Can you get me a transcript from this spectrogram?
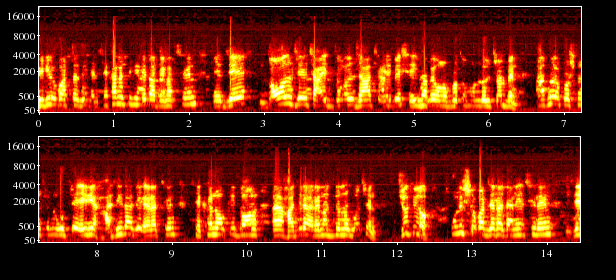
ভিডিও বার্তা দিয়েছেন। সেখানে তিনি যেটা জানাচ্ছেন যে দল যে চাই দল যা চাইবে সেইভাবে অনুব্রত মন্ডল চলবেন। তাহলে প্রশ্ন চিহ্ন উঠছে এই যে হাজিরা যে এড়াচ্ছেন সেখানেও কি দল আহ, হাজিরা এড়ানোর জন্য বলছেন, যদিও পুলিশ সুপার যেটা জানিয়েছিলেন যে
